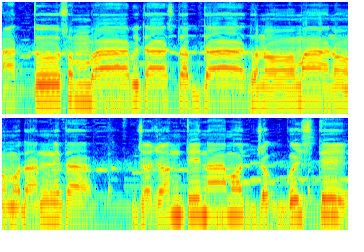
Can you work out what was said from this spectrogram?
আত্মসম্ভাবিতা স্তব্ধা ধনমান মদান্বিতা, যজন্তে নাম যজ্ঞৈস্তে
